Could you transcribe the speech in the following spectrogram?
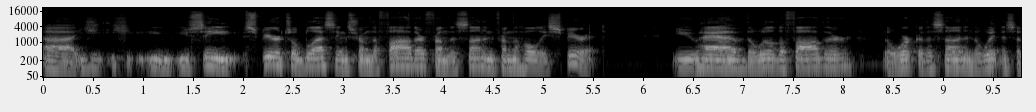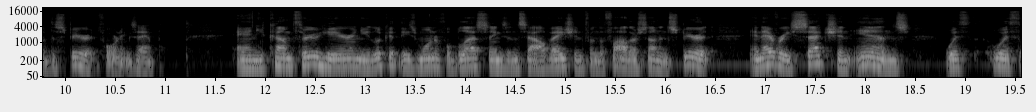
uh, you, you, see spiritual blessings from the Father, from the Son, and from the Holy Spirit. You have the will of the Father, the work of the Son, and the witness of the Spirit, for an example. And you come through here and you look at these wonderful blessings and salvation from the Father, Son, and Spirit, and every section ends with, with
